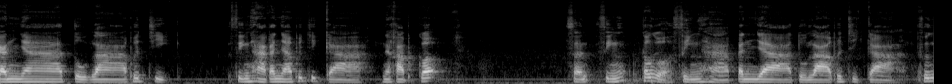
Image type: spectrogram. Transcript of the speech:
กันยาตุลาพฤศจิกสิงหากันยาพฤศจิกานะครับ ก็สิงต้องบอยู่สิงหากันยาตุลาพฤศจิกา ซึ่ง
